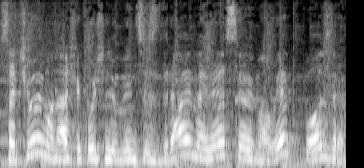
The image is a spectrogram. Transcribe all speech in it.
Sačuvajmo naše kućne ljubimce zdravima i veselima, lijep pozdrav!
